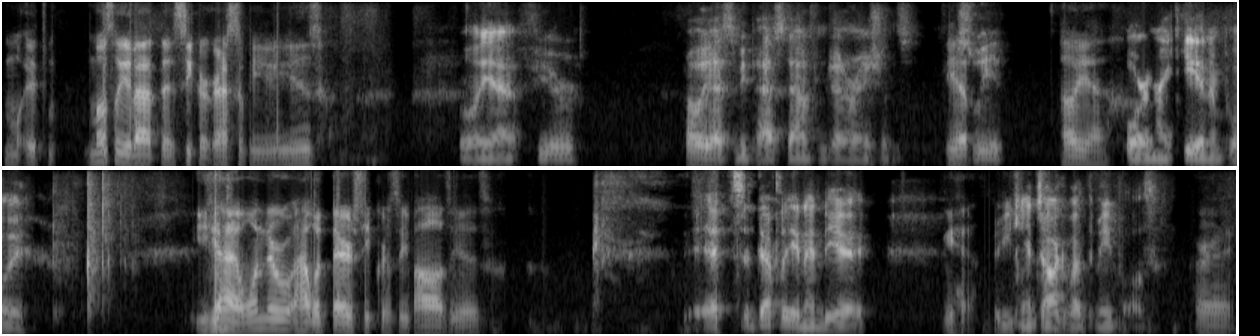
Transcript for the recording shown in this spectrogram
mo- it's mostly about the secret recipe you use. Well, yeah, if you're probably has to be passed down from generations. Yep. Swede Oh yeah. or an IKEA employee. Yeah, I wonder how, what their secrecy policy is. It's definitely an NDA. Yeah. But you can't talk about the meatballs. All right.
